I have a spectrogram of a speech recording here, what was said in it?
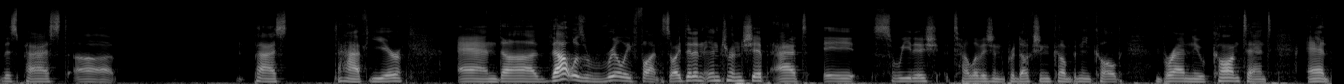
this past uh, past half year, and uh, that was really fun. So I did an internship at a Swedish television production company called Brand New Content, and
